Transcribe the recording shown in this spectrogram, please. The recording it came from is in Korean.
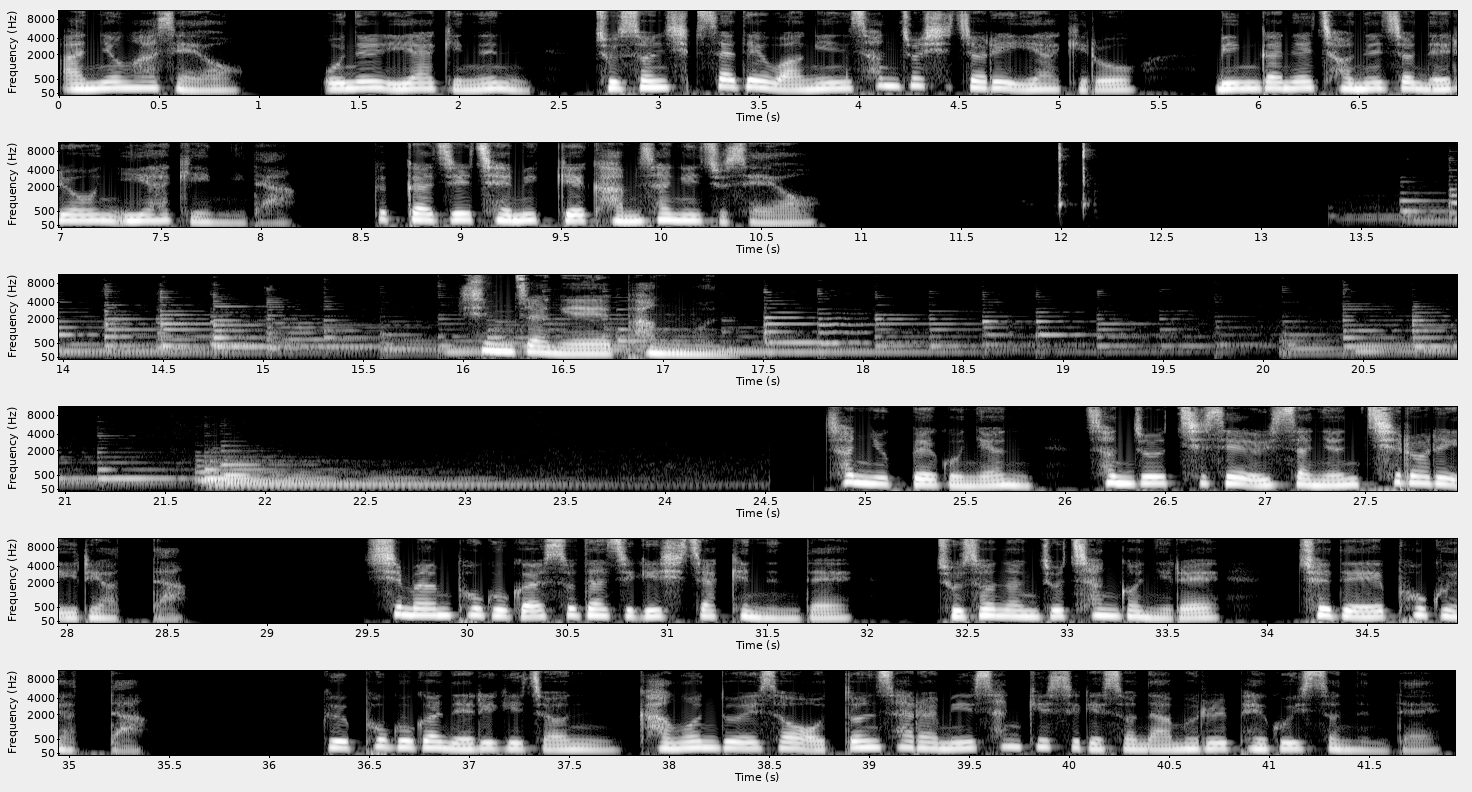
안녕하세요. 오늘 이야기는 조선 14대 왕인 선조 시절의 이야기로 민간에 전해져 내려온 이야기입니다. 끝까지 재밌게 감상해 주세요. 신장의 방문 1605년 선조 치세 을사년 7월의 일이었다. 심한 폭우가 쏟아지기 시작했는데 조선왕조 창건 이래 최대의 폭우였다. 그 폭우가 내리기 전 강원도에서 어떤 사람이 산기슭에서 나무를 베고 있었는데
